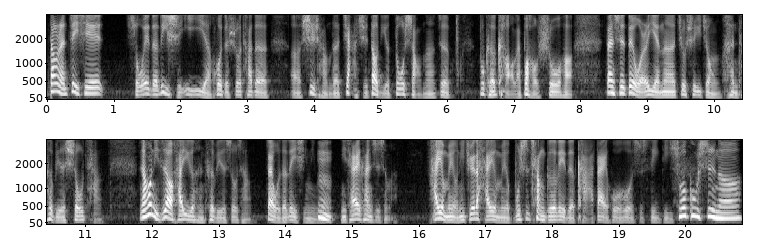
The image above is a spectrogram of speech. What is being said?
当然这些所谓的历史意义啊，或者说它的呃市场的价值到底有多少呢？这不可考了，不好说哈。但是对我而言呢，就是一种很特别的收藏。然后你知道还有一个很特别的收藏，在我的类型里面，你猜猜看是什么？还有没有？你觉得还有没有？不是唱歌类的卡带或或者是 CD，说故事呢？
